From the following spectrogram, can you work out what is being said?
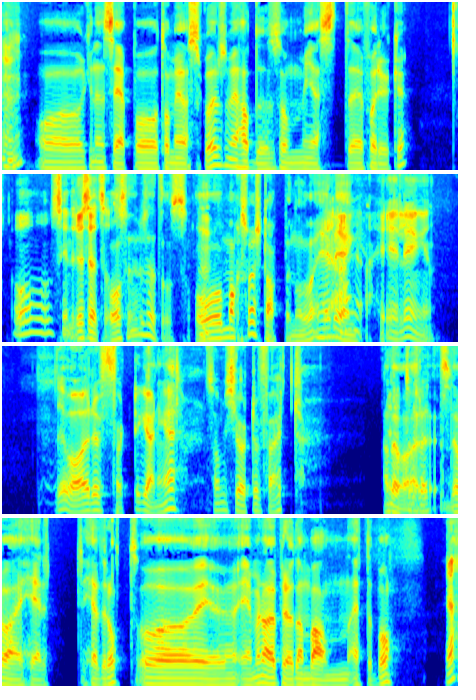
Mhm. Og kunne se på Tommy Østgaard, som vi hadde som gjest eh, forrige uke. Og Sindre Setsaas. Og Sindre Setås. Og Max Verstappen. Og det var hele ja, gjeng. ja, hele gjengen. Det var 40 gærninger som kjørte fælt. Ja, det var, det var helt, helt rått. Og Emil har jo prøvd den banen etterpå. Ja.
